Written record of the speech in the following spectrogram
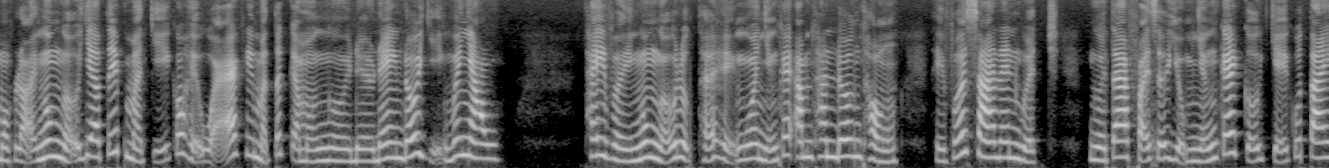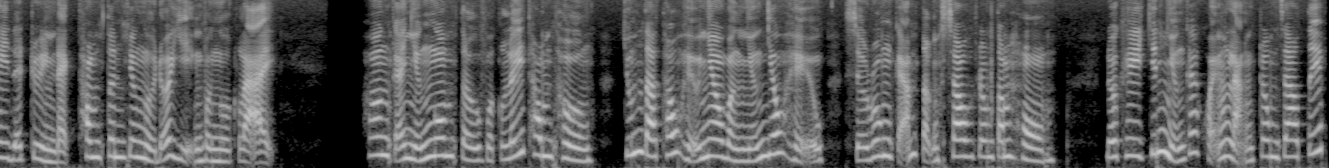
một loại ngôn ngữ giao tiếp mà chỉ có hiệu quả khi mà tất cả mọi người đều đang đối diện với nhau. Thay vì ngôn ngữ được thể hiện qua những cái âm thanh đơn thuần, thì với sign language, người ta phải sử dụng những cái cử chỉ của tay để truyền đạt thông tin cho người đối diện và ngược lại. Hơn cả những ngôn từ vật lý thông thường, chúng ta thấu hiểu nhau bằng những dấu hiệu, sự rung cảm tận sâu trong tâm hồn. Đôi khi chính những cái khoảng lặng trong giao tiếp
